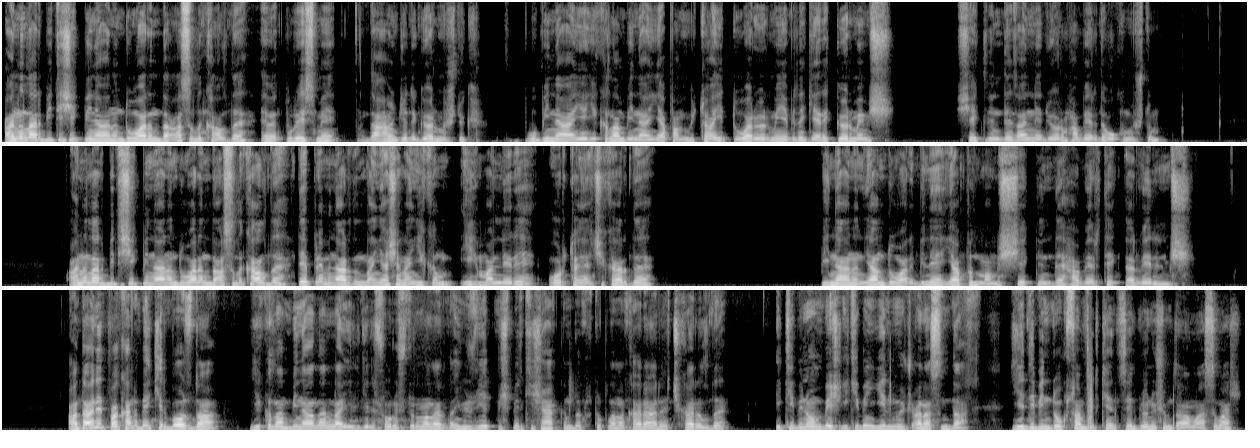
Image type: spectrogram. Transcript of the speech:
Anılar bitişik binanın duvarında asılı kaldı. Evet bu resmi daha önce de görmüştük. Bu binayı yıkılan binayı yapan müteahhit duvar örmeye bile gerek görmemiş şeklinde zannediyorum haberi de okumuştum. Anılar bitişik binanın duvarında asılı kaldı. Depremin ardından yaşanan yıkım ihmalleri ortaya çıkardı. Binanın yan duvarı bile yapılmamış şeklinde haber tekrar verilmiş. Adalet Bakanı Bekir Bozdağ yıkılan binalarla ilgili soruşturmalarda 171 kişi hakkında tutuklama kararı çıkarıldı. 2015-2023 arasında 7091 kentsel dönüşüm davası var.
